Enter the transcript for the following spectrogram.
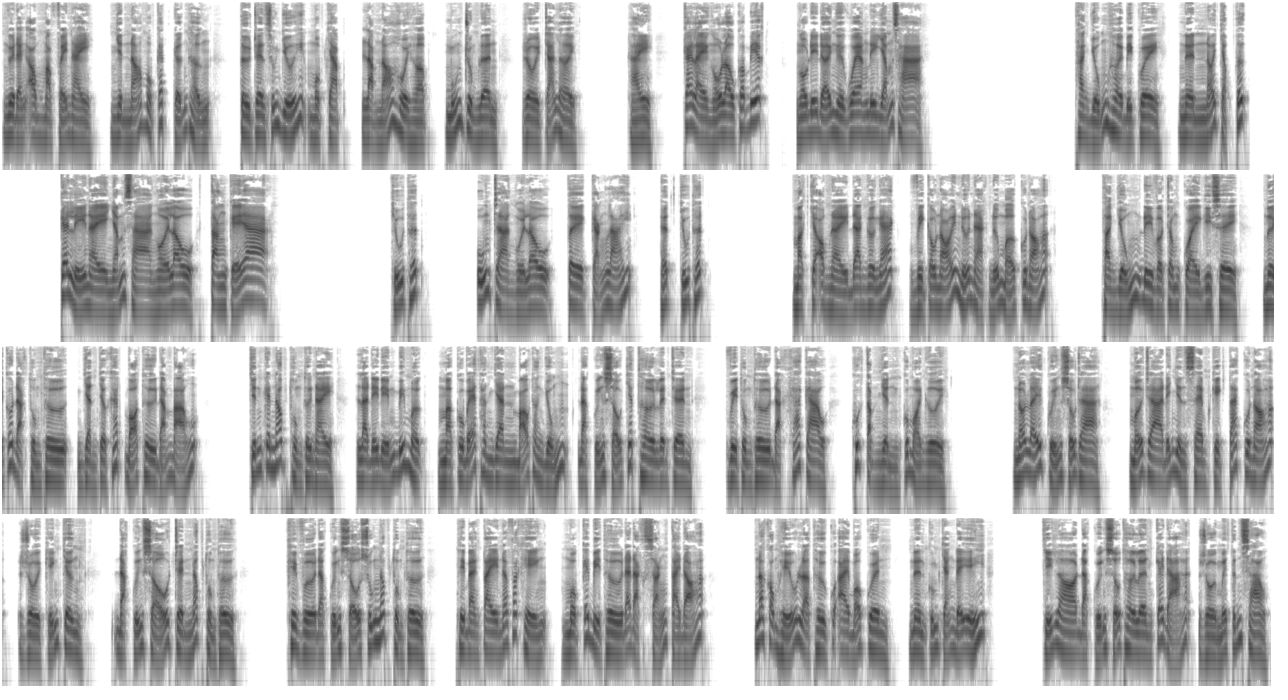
Người đàn ông mập phệ này nhìn nó một cách cẩn thận, từ trên xuống dưới một chập, làm nó hồi hộp, muốn trung lên, rồi trả lời. Hay, cái này ngộ lâu có biết, ngộ đi đợi người quen đi giảm xà. Thằng Dũng hơi bị quê, nên nói chọc tức. Cái lị này nhắm xà ngồi lâu, tăng kể a. Chú thích. Uống trà ngồi lâu, tê cẳng lái. Hết chú thích. Mặc cho ông này đang ngơ ngác vì câu nói nửa nạt nửa mở của nó. Thằng Dũng đi vào trong quầy ghi xê, nơi có đặt thùng thư dành cho khách bỏ thư đảm bảo. Chính cái nóc thùng thư này là địa điểm bí mật mà cô bé thanh danh bảo thằng Dũng đặt quyển sổ chép thơ lên trên vì thùng thư đặt khá cao, khuất tầm nhìn của mọi người. Nó lấy quyển sổ ra, mở ra để nhìn xem kiệt tác của nó, rồi kiển chân, đặt quyển sổ trên nóc thùng thư. Khi vừa đặt quyển sổ xuống nóc thùng thư, thì bàn tay nó phát hiện một cái bì thư đã đặt sẵn tại đó. Nó không hiểu là thư của ai bỏ quên, nên cũng chẳng để ý. Chỉ lo đặt quyển sổ thơ lên cái đã, rồi mới tính sao.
